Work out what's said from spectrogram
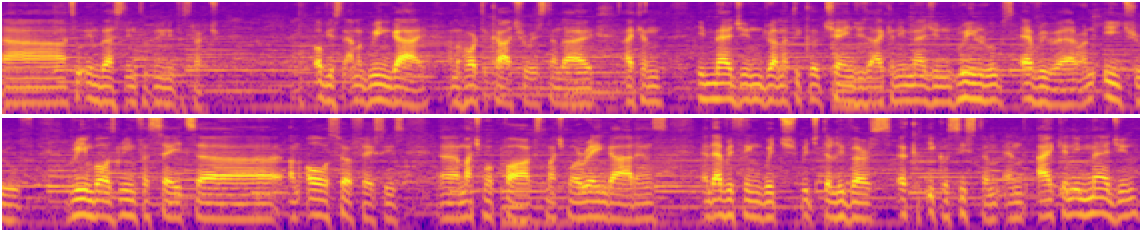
to invest into green infrastructure. Obviously, I'm a green guy, I'm a horticulturist and I, I can imagine dramatical changes. I can imagine green roofs everywhere, on each roof, green walls, green facades uh, on all surfaces, uh, much more parks, much more rain gardens, and everything which, which delivers ecosystem. And I can imagine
